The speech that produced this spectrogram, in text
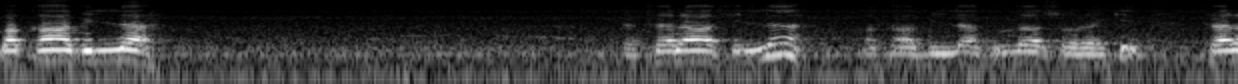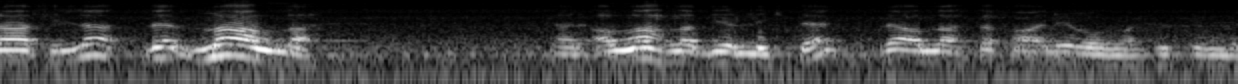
bakabillah e, fenafillah bakabillah bundan sonraki fenafillah ve meallah yani Allah'la birlikte ve Allah'ta fani olmak hükmünde.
